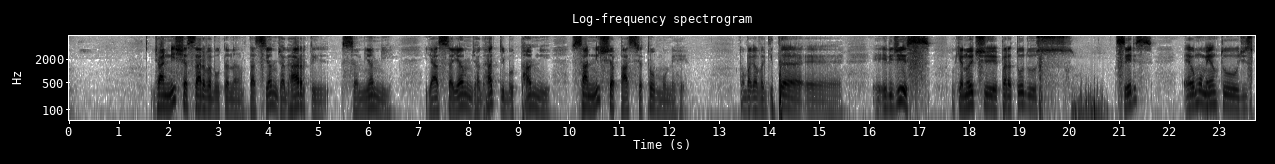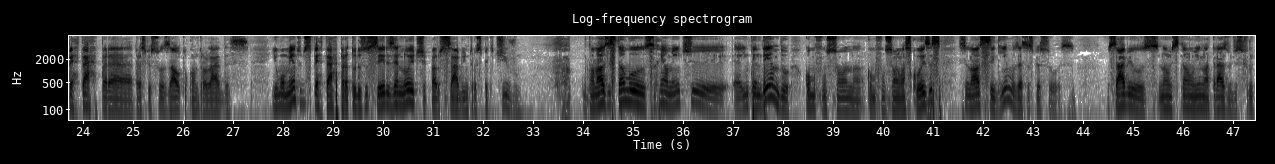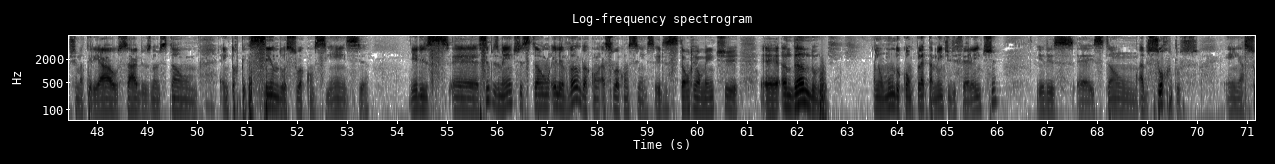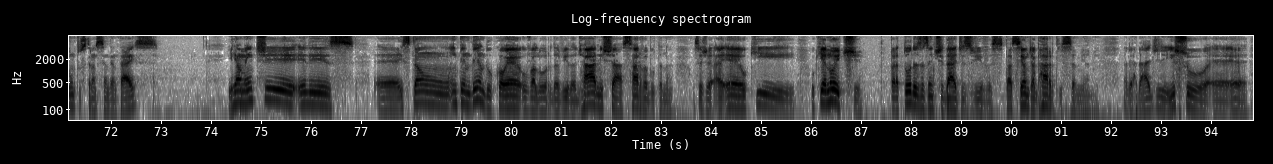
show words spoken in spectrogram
Janisha Sarva Bhutanam Tasyam Jagharti Samyami Yasayam Jaghati Bhutani Sanisha Pasyato Munehe. Então, Bhagavad Gita, é, ele diz o que é noite para todos seres é o momento de despertar para, para as pessoas autocontroladas. E o momento de despertar para todos os seres é noite para o sábio introspectivo. Então nós estamos realmente é, entendendo como funciona, como funcionam as coisas, se nós seguimos essas pessoas. Os sábios não estão indo atrás do desfrute material, os sábios não estão entorpecendo a sua consciência, eles é, simplesmente estão elevando a, a, sua consciência, eles estão realmente é, andando em um mundo completamente diferente, eles é, estão absortos em assuntos transcendentais e realmente eles é, estão entendendo qual é o valor da vida. Dharnisha Sarva Bhutana. Ou seja, é, é o que, o que é noite para todas as entidades vivas. Tasyam Jagarti Samyami. Na verdade, isso é,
